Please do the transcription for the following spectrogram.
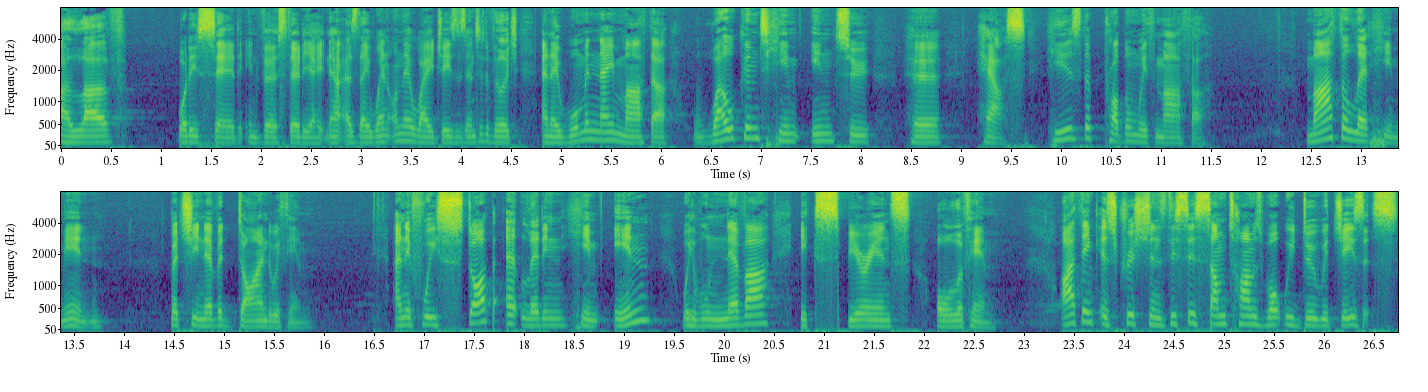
I love what is said in verse 38. Now, as they went on their way, Jesus entered the village, and a woman named Martha welcomed him into her house. Here's the problem with Martha Martha let him in, but she never dined with him. And if we stop at letting him in, we will never experience all of him. I think as Christians, this is sometimes what we do with Jesus.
